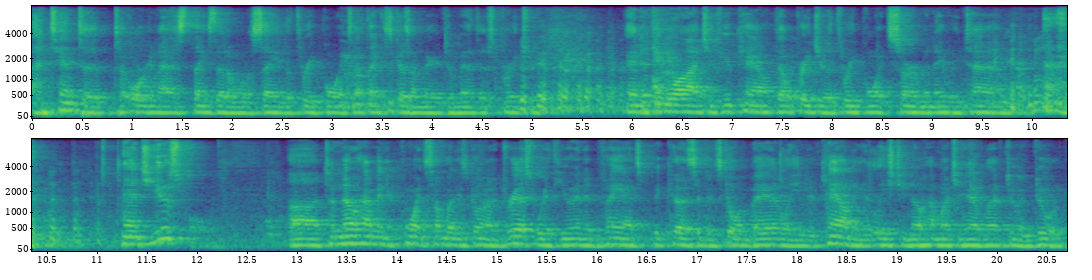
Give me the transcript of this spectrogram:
I tend to, to organize things that I want to say into three points. I think it's because I'm married to a Methodist preacher. And if you watch, if you count, they'll preach you a three point sermon every time. and it's useful uh, to know how many points somebody's going to address with you in advance because if it's going badly and you're counting, at least you know how much you have left to endure.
